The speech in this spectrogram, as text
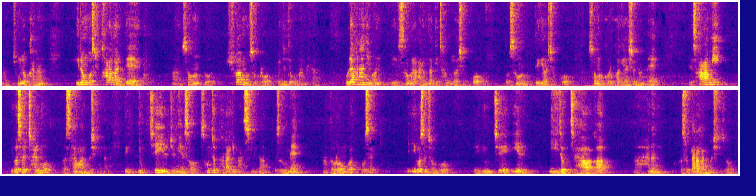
어, 충족하는 이런 것을 타락할 때 아, 성은 또 추한 모습으로 변질되고 맙니다. 원래 하나님은 이 성을 아름답게 창조하셨고 또 성을 복되게 하셨고 성을 거룩하게 하셨는데 사람이 이것을 잘못 사용하는 것입니다. 육체의 일 중에서 성적 타락이 많습니다. 그래서 음해, 더러운 것, 호색 이것은 전부 육체의 일, 이기적 자아가 하는 것을 따라가는 것이죠.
